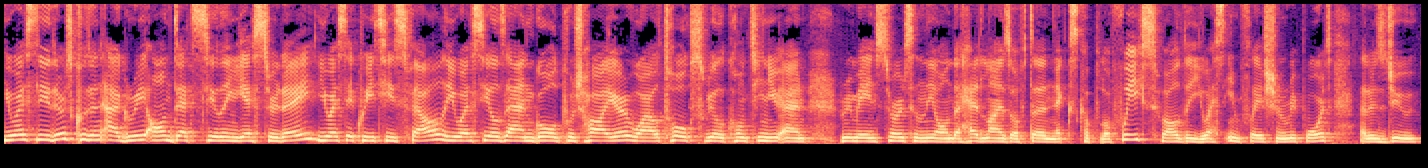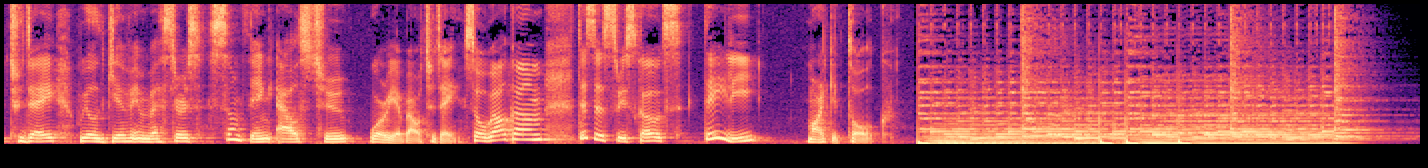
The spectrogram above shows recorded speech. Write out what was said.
US leaders couldn't agree on debt ceiling yesterday. US equities fell, US yields and gold push higher, while talks will continue and remain certainly on the headlines of the next couple of weeks, while the US inflation report that is due today will give investors something else to worry about today. So, welcome. This is Swiss Swissquote's Daily Market Talk.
